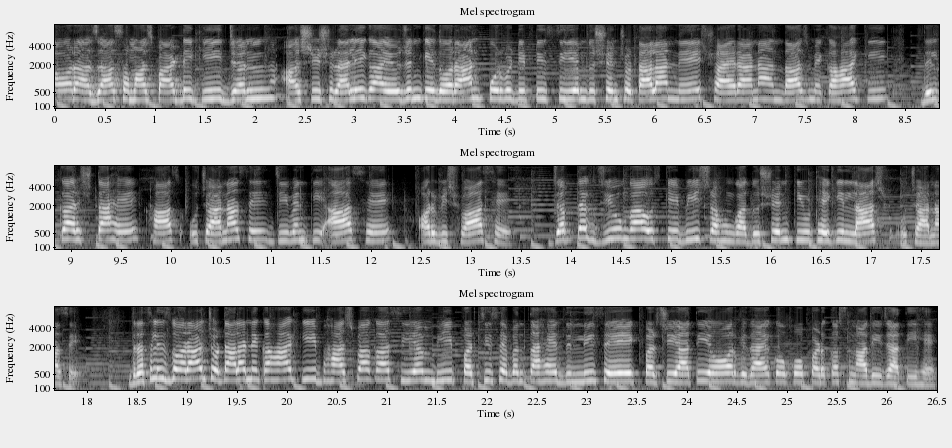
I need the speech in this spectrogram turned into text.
और आज़ाद समाज पार्टी की जन आशीष रैली का आयोजन के दौरान पूर्व डिप्टी सीएम दुष्यंत चौटाला ने शायराना अंदाज में कहा कि दिल का रिश्ता है, खास उचाना से जीवन की आस है और विश्वास है। जब तक जीऊँगा, उसके बीच रहूँगा। दुष्यंत की उठेगी लाश उचाना से। दरअसल इस दौरान चौटाला ने कहा कि भाजपा का सीएम भी पर्ची से बनता है। दिल्ली से एक पर्ची आती है और विधायकों को पढ़कर सुना दी जाती है।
